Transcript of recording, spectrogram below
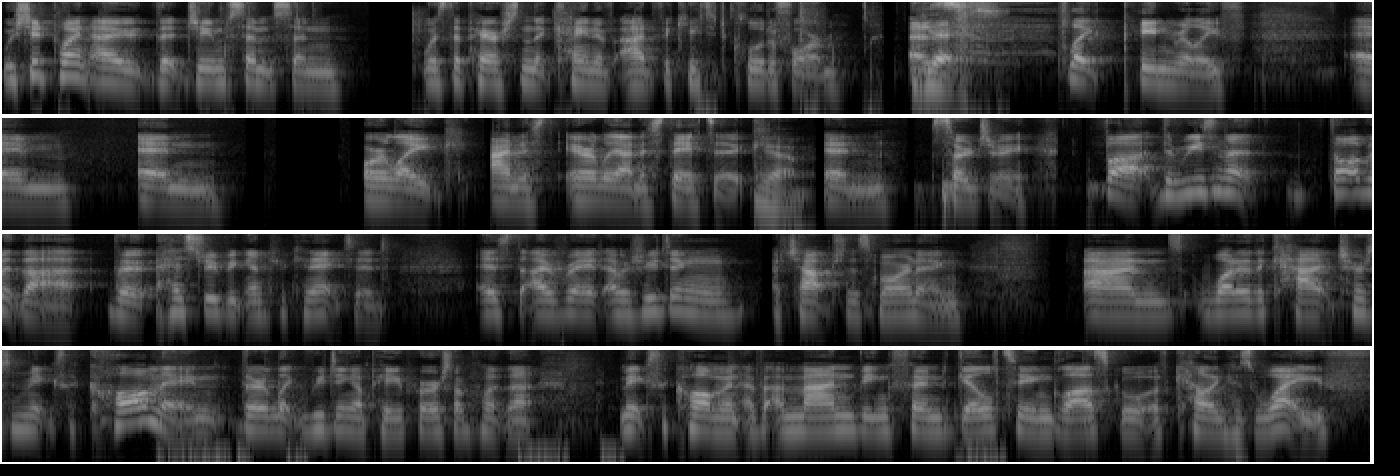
We should point out that James Simpson was the person that kind of advocated chloroform as Yes. like pain relief, um, in or like anes- early anesthetic Yeah. in surgery. But the reason I thought about that about history being interconnected is that I read I was reading a chapter this morning, and one of the characters makes a comment. They're like reading a paper or something like that. Makes a comment about a man being found guilty in Glasgow of killing his wife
